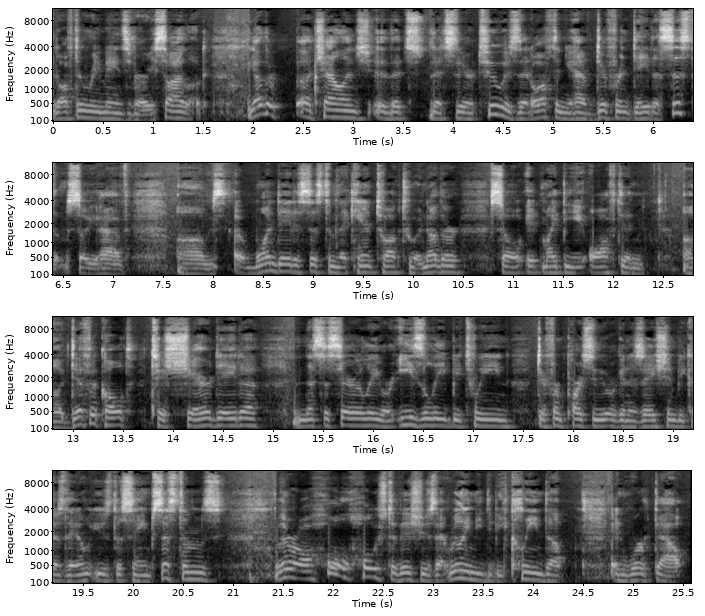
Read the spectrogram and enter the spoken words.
it often remains very siloed. The other uh, challenge that's that's there too is that often you have different data systems. So you have um, uh, one data system that can't talk to another. So it might be often uh, difficult to share data necessarily or easily between different parts of the organization because they don't use the same systems. There are a whole host of issues that really need to be cleaned up and worked out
